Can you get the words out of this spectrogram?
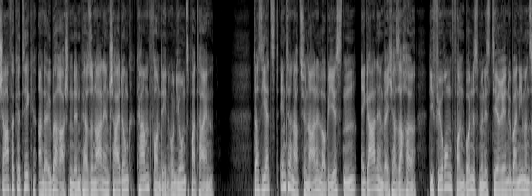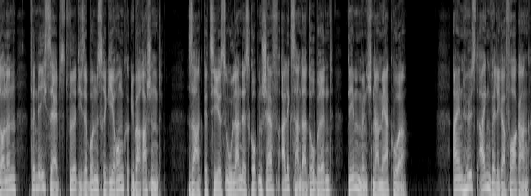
Scharfe Kritik an der überraschenden Personalentscheidung kam von den Unionsparteien. Dass jetzt internationale Lobbyisten, egal in welcher Sache, die Führung von Bundesministerien übernehmen sollen, finde ich selbst für diese Bundesregierung überraschend, sagte CSU-Landesgruppenchef Alexander Dobrindt dem Münchner Merkur. Ein höchst eigenwilliger Vorgang.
